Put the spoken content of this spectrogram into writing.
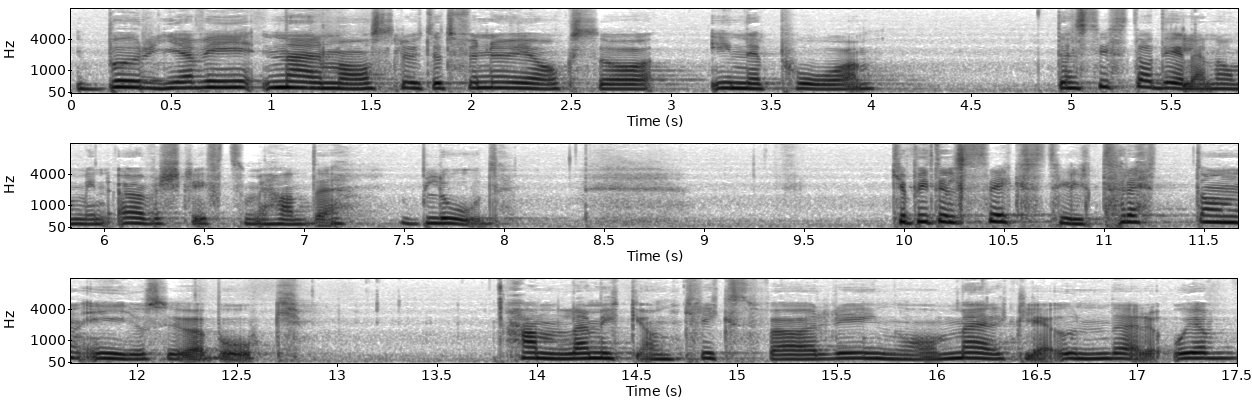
börjar vi närma oss slutet, för nu är jag också inne på den sista delen av min överskrift som jag hade, blod. Kapitel 6 till 13 i Josua bok handlar mycket om krigsföring och märkliga under. Och jag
